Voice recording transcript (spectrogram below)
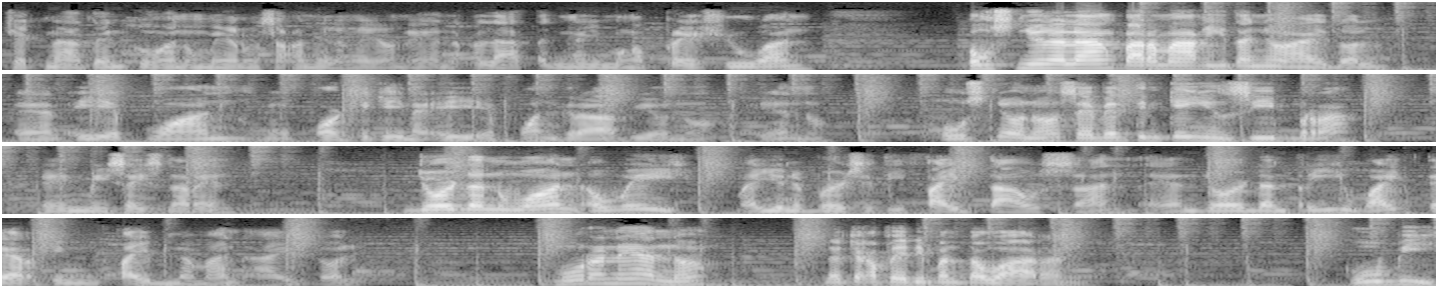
Check natin kung anong meron sa kanila ngayon. Ayan, nakalatag na yung mga presyuhan. Post nyo na lang para makita nyo, idol. Ayan, AF1. May 40k na AF1. Grabe yun, no? Ayan, no? Post nyo, no? 17k yung Zebra. Ayan, may size na rin. Jordan 1 away. My University, 5,000. Ayan, Jordan 3 white, 13.5 naman, idol. Mura na yan, no? At saka pwede pang tawaran. Kobe,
